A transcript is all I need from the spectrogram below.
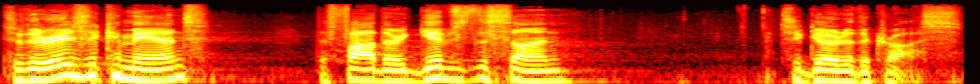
So there is a command. The Father gives the Son to go to the cross.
